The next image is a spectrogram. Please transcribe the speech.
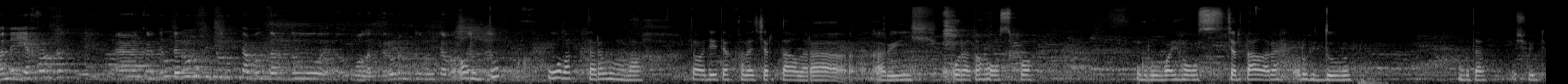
Аны яхордық кыргыттары урхуйдурун табылдырду, олаттары урхуйдурун Ордук олаттары болақ. Тоди таққыда черталара арый урата хоспо. Грубай хос черталара урхуйдуун. Бұдан үшуйду.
